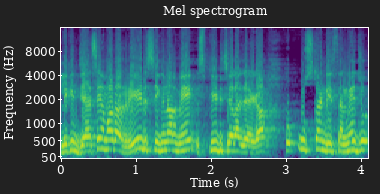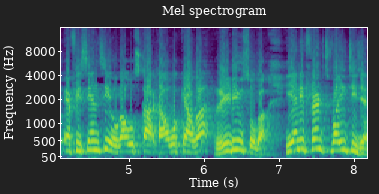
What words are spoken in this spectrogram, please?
लेकिन जैसे हमारा रेड सिग्नल में स्पीड चला जाएगा तो उस कंडीशन में जो एफिशिएंसी होगा उस कार का, वो क्या होगा? रिड्यूस होगा। यानी फ्रेंड्स वही चीज़ है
